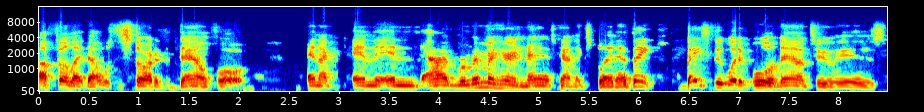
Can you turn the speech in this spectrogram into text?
I felt like that was the start of the downfall. And I and and I remember hearing Nash kind of explain. It. I think basically what it boiled down to is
